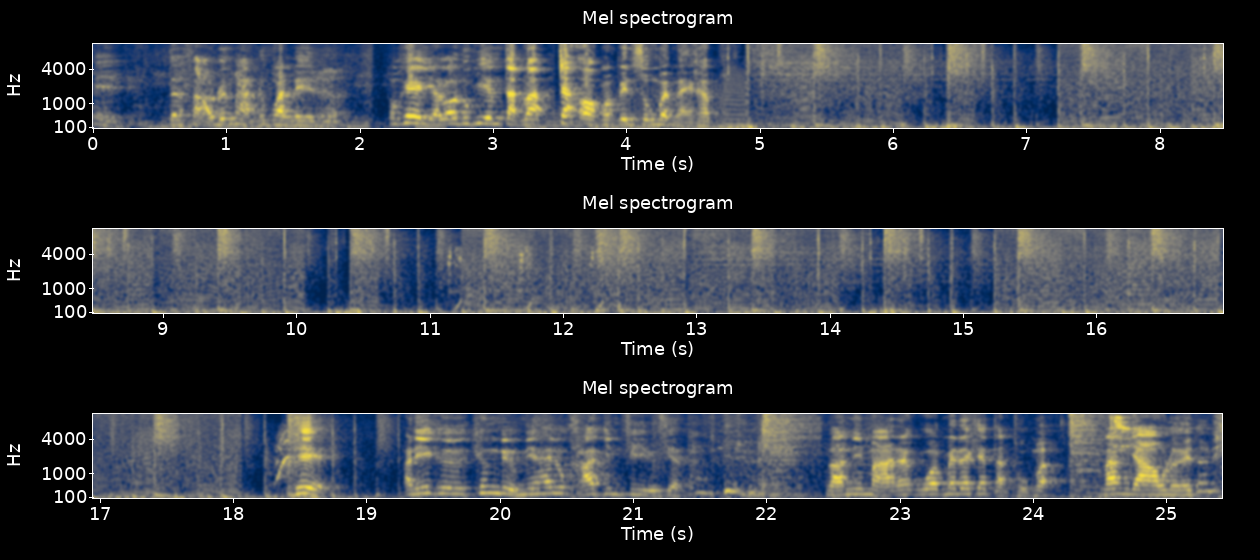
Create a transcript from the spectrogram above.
นี่เดินสาวเดินผ่านทุกวันเลย โอเค เดี๋ยวเราดูพี่เอ็มตัดว่าจะออกมาเป็นทรงแบบไหนครับ พี่ อันนี้คือเครื่องดื่มนี่ให้ลูกค้ากินฟรีหรือเสียตังค์พี่ ร้านนี้มานะกูว่าไม่ได้แค่ตัดผมอะนั่งยาวเลยตอนนี้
